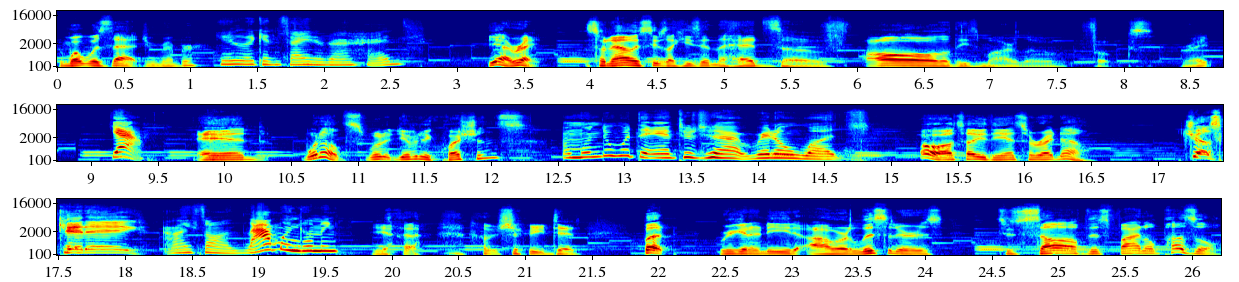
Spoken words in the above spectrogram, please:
And what was that? Do you remember? He was like inside of our heads. Yeah, right. So now it seems like he's in the heads of all of these Marlowe folks, right? Yeah. And what else? What do you have any questions? I wonder what the answer to that riddle was. Oh, I'll tell you the answer right now. Just kidding. I saw that one coming. Yeah, I'm sure you did. But we're going to need our listeners to solve this final puzzle.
